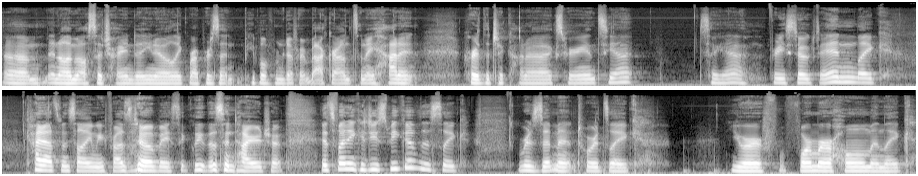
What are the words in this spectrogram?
Um, and I'm also trying to, you know, like represent people from different backgrounds and I hadn't heard the Chicana experience yet. So yeah, pretty stoked and like Qainat's been selling me Fresno basically this entire trip. It's funny because you speak of this like resentment towards like your f- former home and like,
